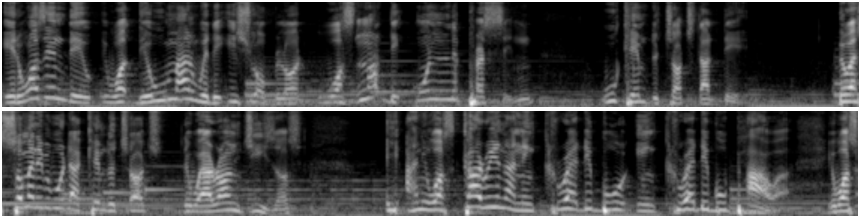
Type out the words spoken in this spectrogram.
it wasn't the what the woman with the issue of blood was not the only person who came to church that day. There were so many people that came to church, they were around Jesus, and he was carrying an incredible, incredible power. He was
